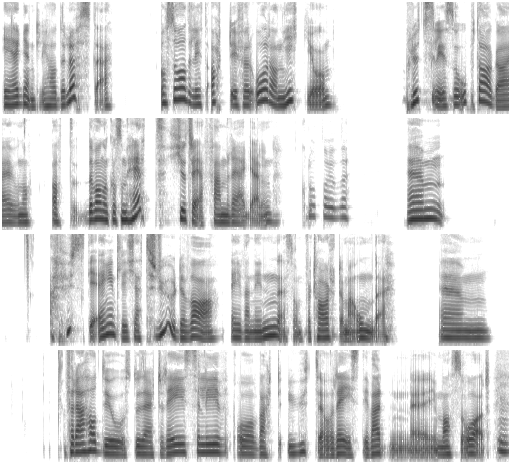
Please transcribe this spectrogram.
jeg egentlig hadde lyst til. Og så var det litt artig, for årene gikk jo. Plutselig så oppdaga jeg jo nok at det var noe som het 23-5-regelen. Hvor oppdaget du det? Um, jeg husker egentlig ikke, jeg tror det var ei venninne som fortalte meg om det. Ehm, for jeg hadde jo studert reiseliv og vært ute og reist i verden eh, i masse år. Mm.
